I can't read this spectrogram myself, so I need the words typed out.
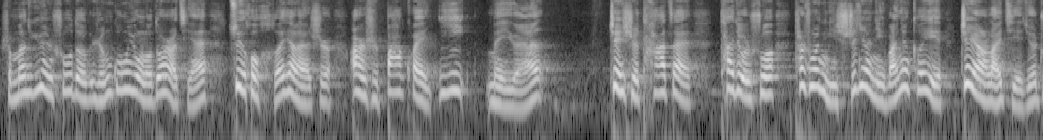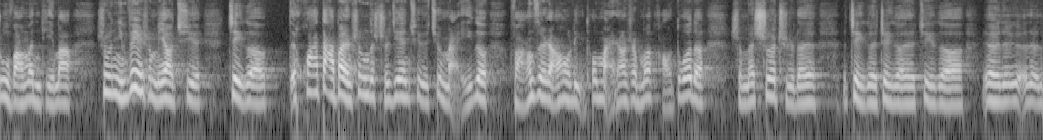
什么运输的人工用了多少钱？最后合下来是二十八块一美元。这是他在，他就是说，他说你实际上你完全可以这样来解决住房问题吗？说你为什么要去这个花大半生的时间去去买一个房子，然后里头买上什么好多的什么奢侈的这个这个这个呃呃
